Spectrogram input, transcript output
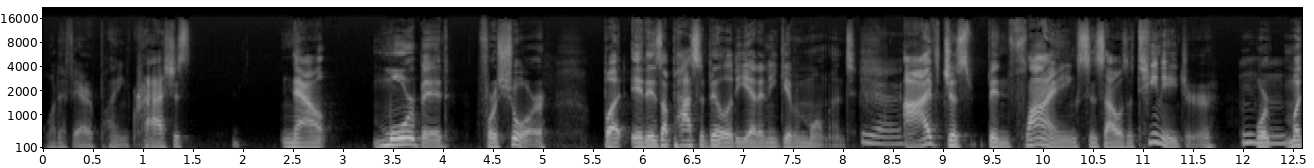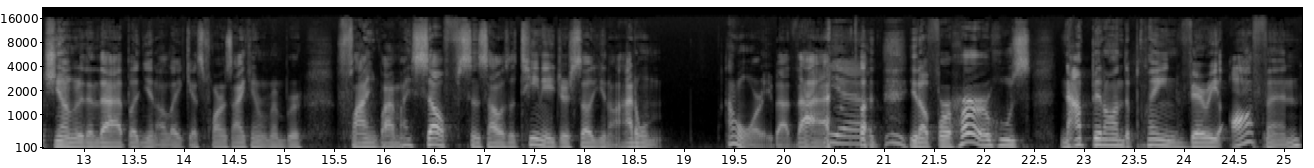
what if airplane crashes? Now, morbid for sure, but it is a possibility at any given moment. Yeah. I've just been flying since I was a teenager. Or mm-hmm. much younger than that, but you know, like as far as I can remember, flying by myself since I was a teenager. So you know, I don't I don't worry about that. Yeah. But you know, for her who's not been on the plane very often,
